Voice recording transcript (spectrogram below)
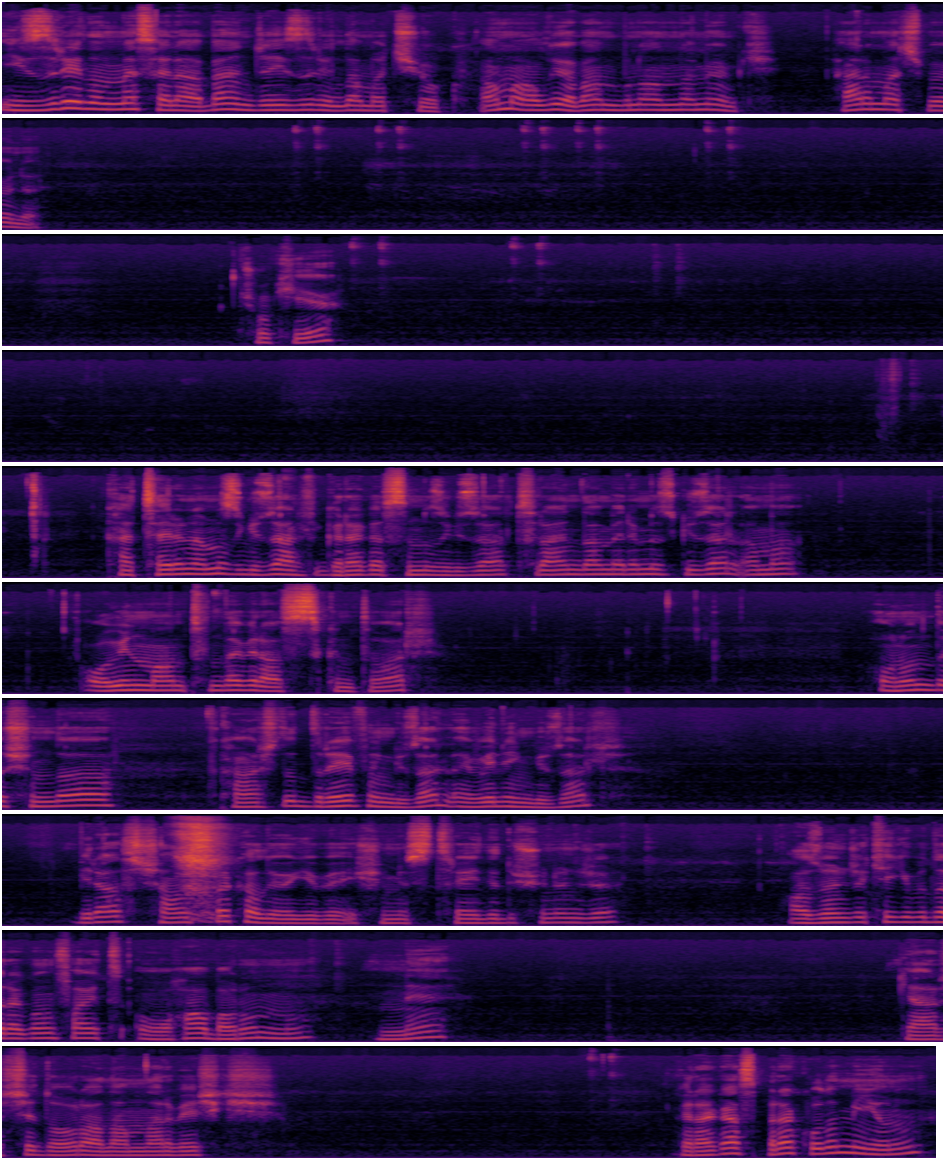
Israel'ın mesela bence Israel'da maçı yok. Ama alıyor ben bunu anlamıyorum ki. Her maç böyle. Çok iyi. Katarina'mız güzel. Gragas'ımız güzel. Tryndammer'imiz güzel ama oyun mantığında biraz sıkıntı var. Onun dışında karşıda Draven güzel. Evelyn güzel. Biraz şansla kalıyor gibi işimiz trade'i düşününce. Az önceki gibi Dragon Fight. Oha Baron mu? Ne? Gerçi doğru adamlar 5 kişi. Gragas bırak oğlum minyonu.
